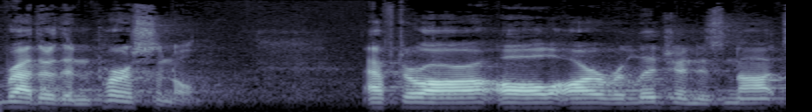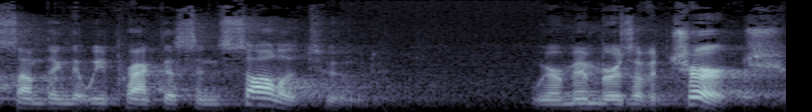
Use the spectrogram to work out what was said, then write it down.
rather than personal. After all, our religion is not something that we practice in solitude. We are members of a church.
